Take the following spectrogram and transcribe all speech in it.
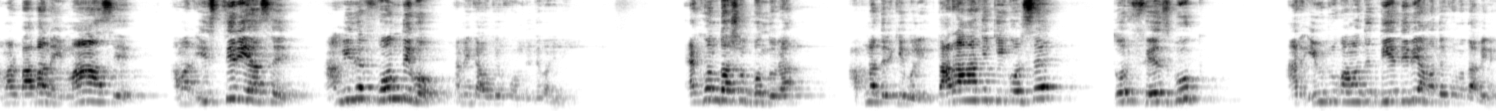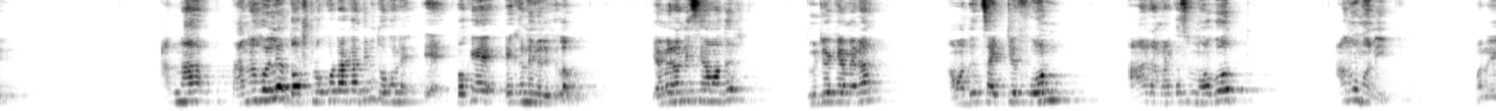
আমার বাবা নেই, মা আছে, আমার স্ত্রী আছে, আমি যে ফোন দিব, আমি কাউকে ফোন দিতে পারিনি এখন দর্শক বন্ধুরা, আপনাদেরকে বলি, তারা আমাকে কি করছে? তোর ফেসবুক আর ইউটিউব আমাদের দিয়ে দিবি, আমাদের কোনো দাবি নেই। আর না, তা না হলে দশ লক্ষ টাকা দিবি, তখন তোকে এখানে মেরে ফেলাবো। ক্যামেরা নিছি আমাদের, দুইটা ক্যামেরা, আমাদের চারটে ফোন, আর আমার কাছে নগদ আনুমানিক মানে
